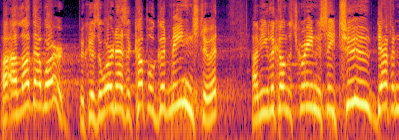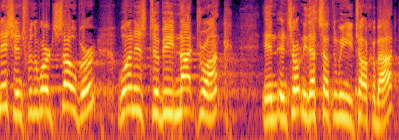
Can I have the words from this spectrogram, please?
I love that word because the word has a couple good meanings to it. I mean, you look on the screen and see two definitions for the word sober. One is to be not drunk, and, and certainly that's something we need to talk about.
